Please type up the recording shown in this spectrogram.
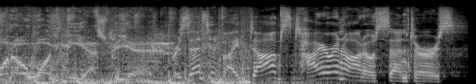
101 ESPN. Presented by Dobbs Tire and Auto Centers.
